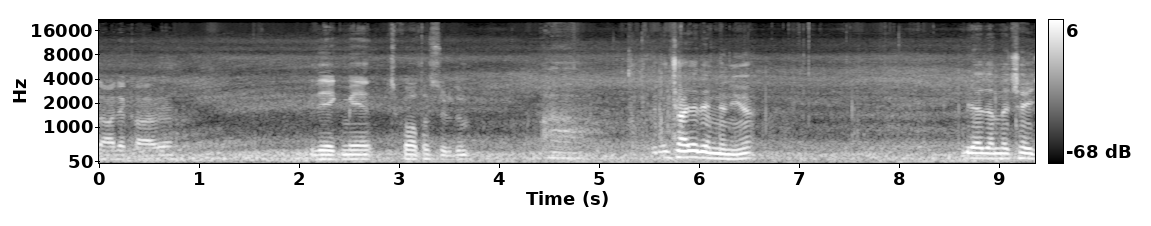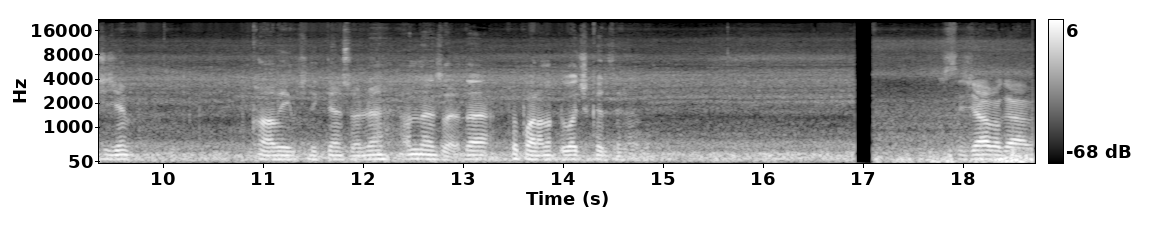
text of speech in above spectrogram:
Sade kahve. Bir de ekmeğe çikolata sürdüm. Ah, Benim çay da demleniyor. Birazdan da çay içeceğim. Kahveyi bitirdikten sonra. Ondan sonra da toparlanıp yola çıkarız herhalde. Sıcağa bak abi.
